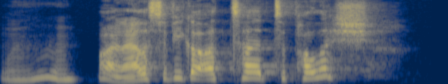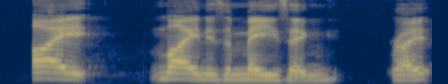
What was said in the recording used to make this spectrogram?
wow. Right, Alice, have you got a turd to polish? I mine is amazing, right?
